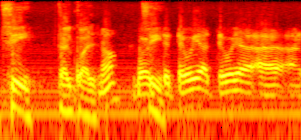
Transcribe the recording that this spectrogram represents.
Sí, tal cual. ¿No? Te, voy a, te voy a,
